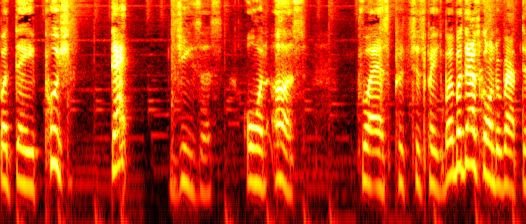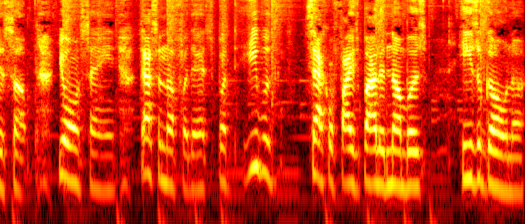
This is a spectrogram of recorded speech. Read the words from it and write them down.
But they push that Jesus on us for as participation. But but that's going to wrap this up. You know what I'm saying? That's enough for this. But he was sacrificed by the numbers. He's a goner.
